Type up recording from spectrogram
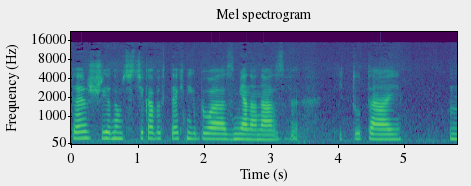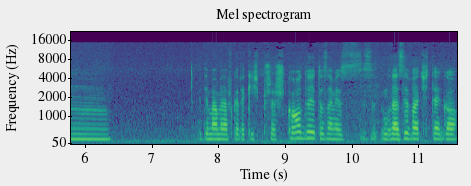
Też jedną z ciekawych technik była zmiana nazwy. I tutaj, mm, gdy mamy na przykład jakieś przeszkody, to zamiast nazywać tego,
